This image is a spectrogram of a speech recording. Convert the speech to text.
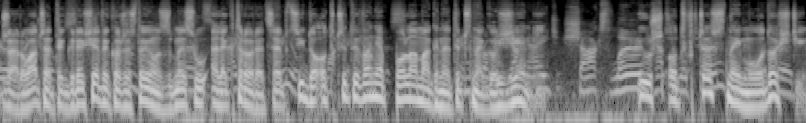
Żarłacze tygrysie wykorzystują zmysł elektrorecepcji do odczytywania pola magnetycznego Ziemi. Już od wczesnej młodości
